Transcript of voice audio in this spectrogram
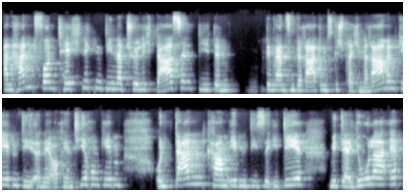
anhand von Techniken, die natürlich da sind, die dem, dem ganzen Beratungsgespräch einen Rahmen geben, die eine Orientierung geben. Und dann kam eben diese Idee mit der Yola-App.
